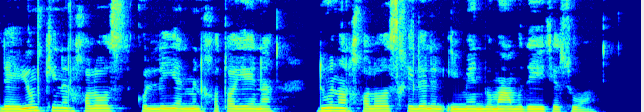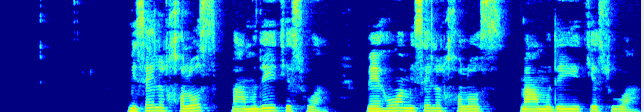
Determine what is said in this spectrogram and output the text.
لا يمكن الخلاص كليا من خطايانا دون الخلاص خلال الإيمان بمعمودية يسوع. مثال الخلاص معمودية يسوع. ما هو مثال الخلاص معمودية يسوع؟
